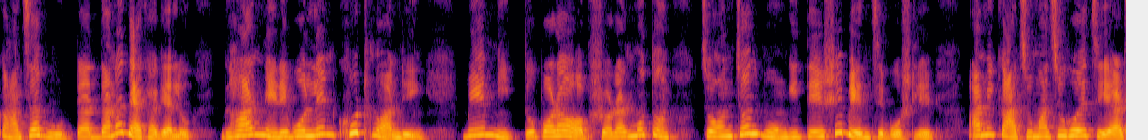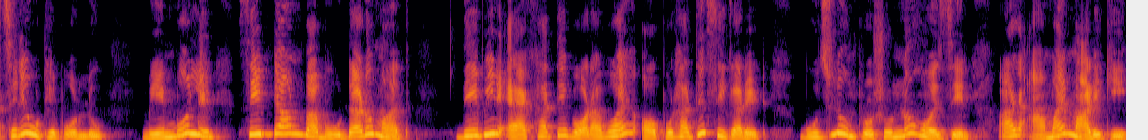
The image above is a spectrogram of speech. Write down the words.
কাঁচা ভুট্টার দানা দেখা গেল। ঘাড় নেড়ে বললেন, খুট মর্নিং মেম নিত্য পড়া অপসরার মতন চঞ্চল ভঙ্গিতে এসে বেঞ্চে বসলেন। আমি কাঁচুমাচু হয়ে চেয়ার ছেড়ে উঠে পড়লুম। মেম বললেন সিট ডাউন বাবু ডারুমাত দেবীর এক হাতে বড়া ভয় অপর হাতে সিগারেট বুঝলুম, প্রসন্ন হয়েছেন। আর আমায় মারে কে?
